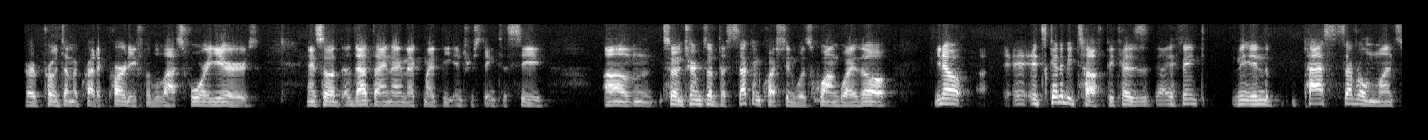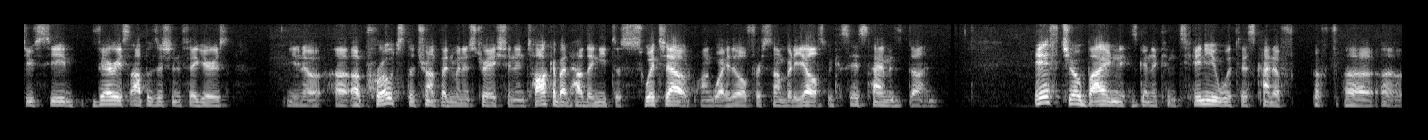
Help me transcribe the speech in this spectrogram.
or pro Democratic Party for the last four years. And so th- that dynamic might be interesting to see. Um, so, in terms of the second question, was Juan Guaido, you know, it's going to be tough because I think in the past several months, you've seen various opposition figures, you know, uh, approach the Trump administration and talk about how they need to switch out Juan Guaido for somebody else because his time is done. If Joe Biden is going to continue with this kind of uh, uh,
